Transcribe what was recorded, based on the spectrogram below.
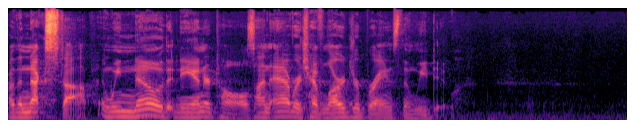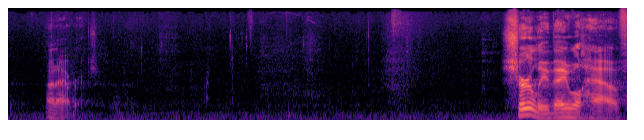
are the next stop, and we know that Neanderthals, on average, have larger brains than we do. On average. Surely they will have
